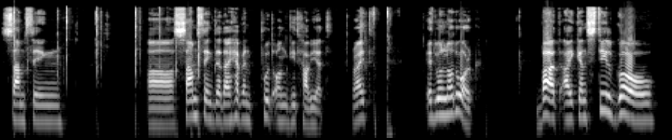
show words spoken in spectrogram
something uh, something that I haven't put on github yet right? It will not work. But I can still go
